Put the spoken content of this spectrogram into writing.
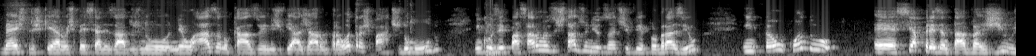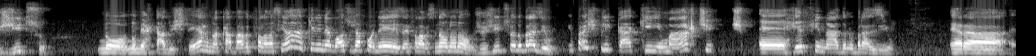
mestres que eram especializados no Neuasa, no caso, eles viajaram para outras partes do mundo, inclusive passaram nos Estados Unidos antes de vir para o Brasil. Então, quando é, se apresentava jiu-jitsu no, no mercado externo, acabava que falava assim, ah, aquele negócio japonês, aí falava assim, não, não, não, jiu-jitsu é no Brasil. E para explicar que uma arte é, refinada no Brasil era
